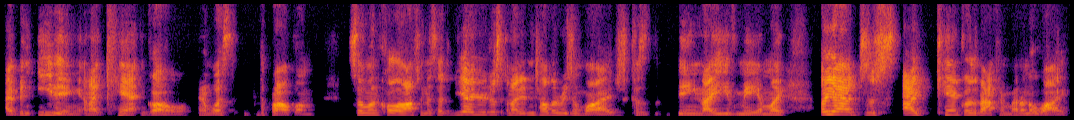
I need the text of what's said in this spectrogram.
I've been eating and I can't go. And what's the problem? So when colonoscopy, they said, yeah, you're just, and I didn't tell the reason why, just because being naive me, I'm like, oh yeah, just, I can't go to the bathroom. I don't know why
